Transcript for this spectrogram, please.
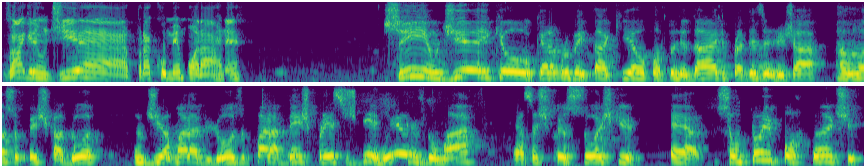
Wagner, um dia para comemorar, né? Sim, um dia em que eu quero aproveitar aqui a oportunidade para desejar ao nosso pescador um dia maravilhoso. Parabéns para esses guerreiros do mar, essas pessoas que é, são tão importantes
